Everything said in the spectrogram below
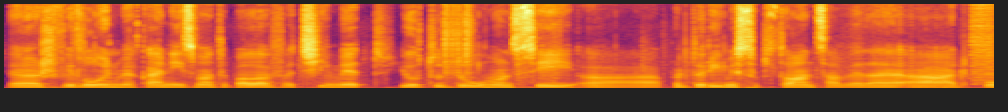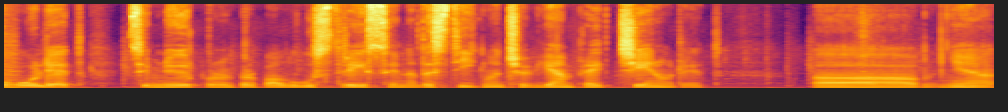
zhvillojnë mekanizma të ballafaqimit, jo të duhur si uh, përdorimi i substancave dhe uh, alkoolit, si mënyrë për me përballu stresin dhe stigmën që vjen prej të qenurit. Uh, një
